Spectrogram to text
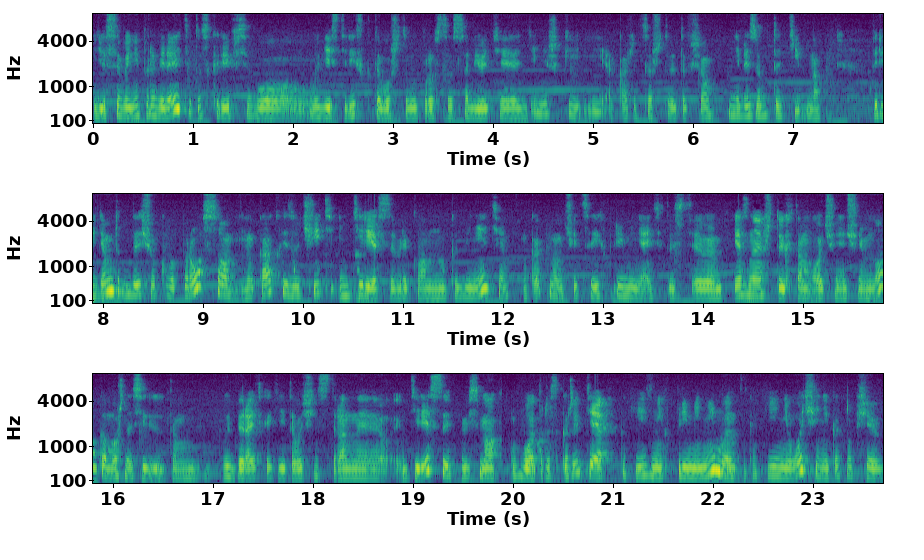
если вы не проверяете, то, скорее всего, есть риск того, что вы просто сольете денежки, и окажется, что это все нерезультативно. Перейдем тогда еще к вопросу, как изучить интересы в рекламном кабинете, как научиться их применять. То есть э, я знаю, что их там очень-очень много, можно там выбирать какие-то очень странные интересы весьма. Вот, расскажите, какие из них применимы, какие не очень, и как вообще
